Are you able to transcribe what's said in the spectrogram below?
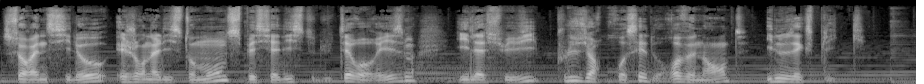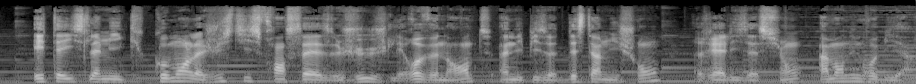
Soren Silo est journaliste au Monde, spécialiste du terrorisme. Il a suivi plusieurs procès de revenantes. Il nous explique. État islamique, comment la justice française juge les revenantes? Un épisode d'Esther Michon, réalisation Amandine Robillard.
